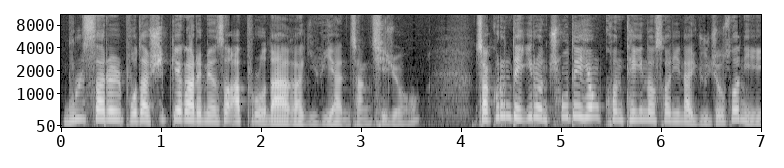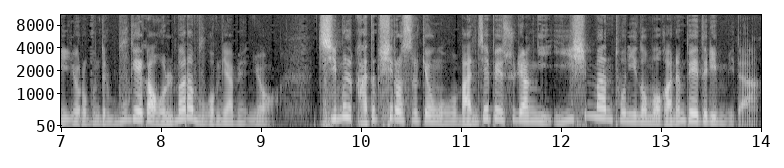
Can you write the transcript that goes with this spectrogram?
물살을 보다 쉽게 가르면서 앞으로 나아가기 위한 장치죠. 자, 그런데 이런 초대형 컨테이너선이나 유조선이 여러분들 무게가 얼마나 무겁냐면요. 짐을 가득 실었을 경우 만재 배수량이 20만 톤이 넘어가는 배들입니다.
